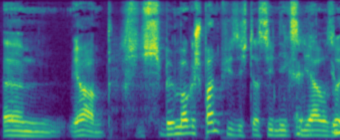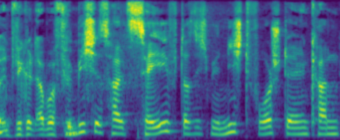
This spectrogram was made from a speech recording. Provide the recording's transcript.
ähm, ja, ich bin mal gespannt, wie sich das die nächsten Jahre so entwickelt. Aber für mich ist halt safe, dass ich mir nicht vorstellen kann,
